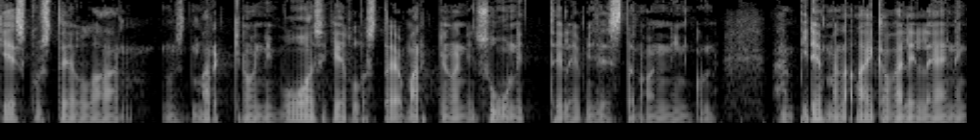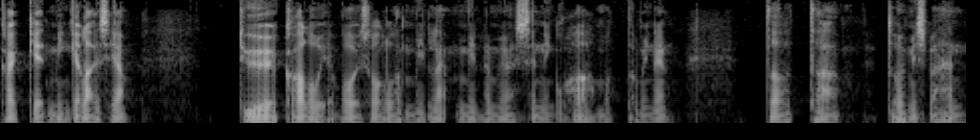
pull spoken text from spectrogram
keskustellaan markkinoinnin vuosikellosta ja markkinoinnin suunnittelemisesta noin niin kuin vähän pidemmällä aikavälillä ja ennen kaikkea, että minkälaisia työkaluja voisi olla, millä, millä myös sen niin kuin hahmottaminen tota, toimisi vähän,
